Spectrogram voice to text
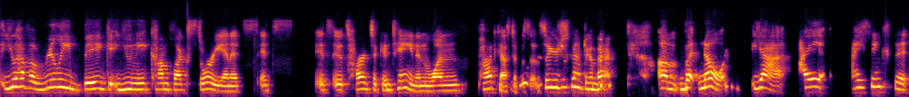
You have a really big, unique, complex story and it's it's it's it's hard to contain in one podcast episode. So you're just gonna have to come back. Um, but no, yeah, I I think that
